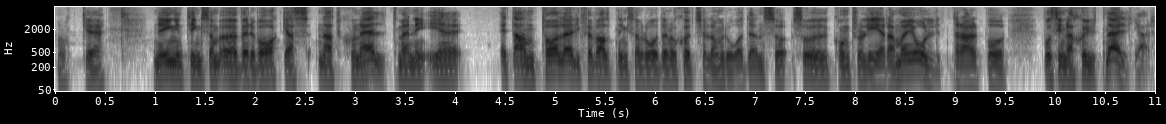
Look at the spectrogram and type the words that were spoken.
Och, eh, det är ingenting som övervakas nationellt men i eh, ett antal älgförvaltningsområden och skötselområden så, så kontrollerar man ju åldrar på, på sina skjutna älgar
